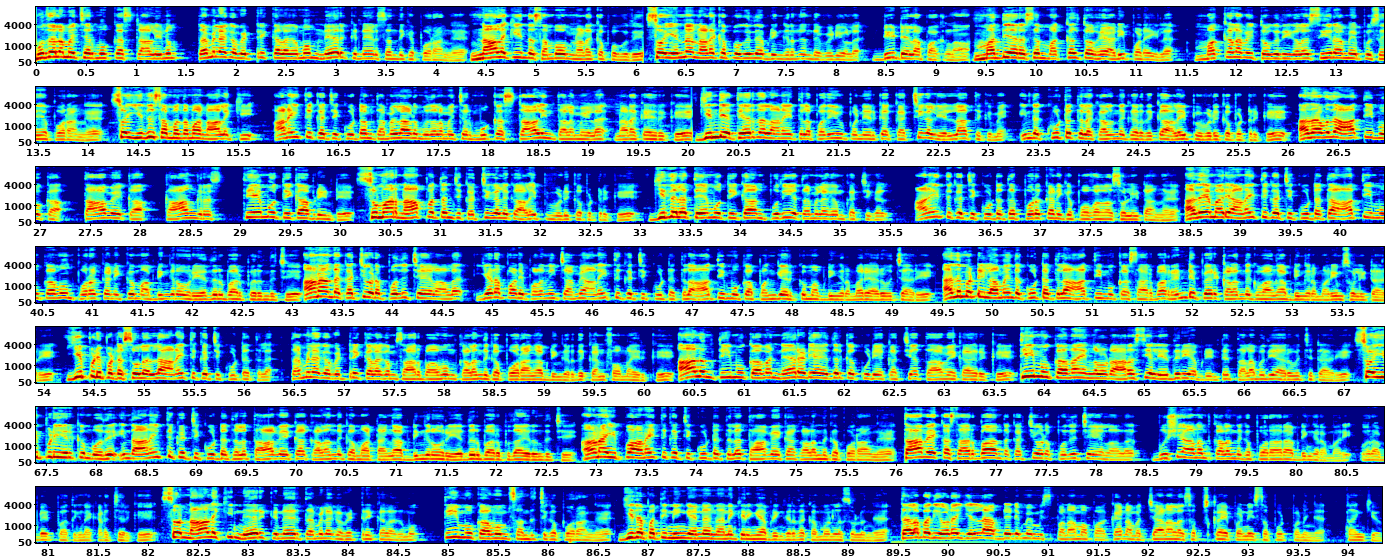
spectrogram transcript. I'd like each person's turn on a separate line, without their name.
முதலமைச்சர் மு ஸ்டாலினும் தமிழக வெற்றி கழகமும் நேருக்கு நேர் சந்திக்க போறாங்க. நாளைக்கு இந்த சம்பவம் நடக்க போகுது. சோ என்ன நடக்க போகுது அப்படிங்கறது இந்த வீடியோல டீட்டெயிலா பார்க்கலாம். மத்திய அரசு மக்கள் தொகை அடிப்படையில மக்களவை தொகுதிகளை சீரமைப்பு செய்ய போறாங்க. சோ இது சம்பந்தமா நாளைக்கு அனைத்து கட்சி கூட்டம் தமிழ்நாடு முதலமைச்சர் மு ஸ்டாலின் தலைமையில நடக்க இருக்கு. இந்திய தேர்தல் ஆணையத்துல பதிவு பண்ணியிருக்க கட்சிகள் எல்லாத்துக்குமே இந்த கூட்டத்துல கலந்துக்கிறதுக்கு அழைப்பு விடுக்கப்பட்டிருக்கு. அதாவது அதிமுக தாவேகா காங்கிரஸ் தேமுதிக அப்படின்ட்டு சுமார் 45 கட்சிகளுக்கு அழைப்பு விடுக்கப்பட்டிருக்கு. இதுல தேமுதிக புதிய தமிழகம் கட்சிகள் அனைத்து கட்சி கூட்டத்தை புறக்கணிக்க போவதா சொல்லிட்டாங்க. அதே மாதிரி அனைத்து கட்சி கூட்டத்தை அதிமுகவும் புறக்கணிக்கும் அப்படிங்கிற ஒரு எதிர்பார்ப்பு இருந்துச்சு. ஆனா அந்த கட்சியோட பொதுச் செயலாளர் எடப்பாடி பழனிசாமி அனைத்து கட்சி கூட்டத்தில் அதிமுக பங்கேற்கும் அப்படிங்கிற மாதிரி அறிவிச்சாரு. அது மட்டும் இல்லாம இந்த கூட்டத்தில் அதிமுக சார்பா ரெண்டு பேர் கலந்துக்குவாங்க அப்படிங்கிற மாதிரியும் சொல்லிட்டாரு. இப்படிப்பட்ட சூழல்ல அனைத்து கட்சி கூட்டத்தில் தமிழக வெற்றி கழகம் சார்பாகவும் கலந்துக்க போறாங்க அப்படிங்கிறது கன்ஃபார்மா இருக்கு. ஆளும் திமுகவை நேரடியாக எதிர்க்கக்கூடிய கட்சியா தாவேகா இருக்கு. திமுக தான் எங்களோட அரசியல் எதிரி அப்படின்ட்டு தளபதி அறிவிச்சிட்டாரு. ஸோ இப்படி இருக்கும்போது இந்த அனைத்து கட்சி கூட்டத்தில் தாவேக்கா கலந்துக்க மாட்டாங்க அப்படிங்கிற ஒரு எதிர்பார்ப்பு தான் இருந்துச்சு. ஆனா இப்போ அனைத்து கட்சி கூட்டத்தில் தாவேக்கா கலந்துக்க போறாங்க. தாவேக்கா சார்பா அந்த கட்சியோட பொதுச் செயலாளர் புஷி ஆனந்த் கலந்துக்க போறாரு அப்படிங்கிற மாதிரி ஒரு அப்டேட் பார்த்தீங்கன்னா கிடைச்சிருக்கு. ஸோ நாளைக்கு நேருக்கு நேர் தமிழக வெற்றி கழகமும் திமுகவும் சந்திச்சுக்க போறாங்க. இதை பத்தி நீங்க என்ன நினைக்கிறீங்க அப்படிங்கறத கமெண்ட்ல சொல்லுங்க. தளபதியோட எல்லா அப்டேட்டுமே மிஸ் பண்ணாம பார்க்க நம்ம சேனலை சப்ஸ்கிரைப் பண்ணி சப்போர்ட் பண்ணுங்க. தேங்க்யூ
